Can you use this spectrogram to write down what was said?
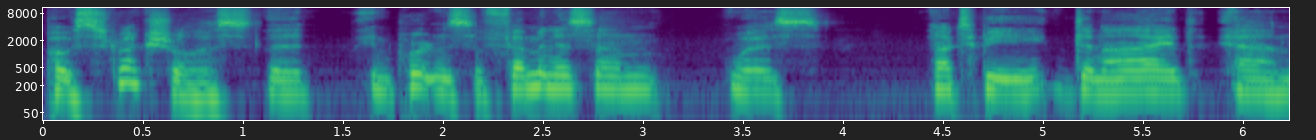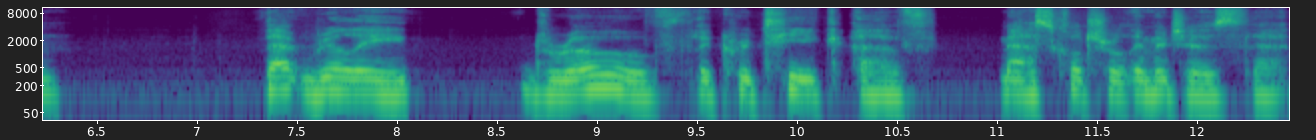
post structuralist. The importance of feminism was not to be denied. Um, that really drove the critique of mass cultural images that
